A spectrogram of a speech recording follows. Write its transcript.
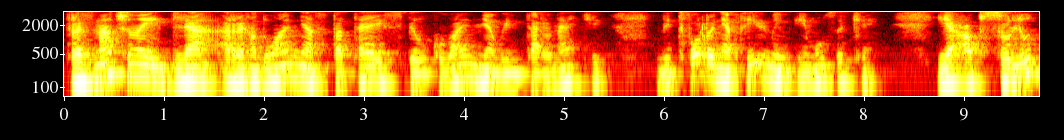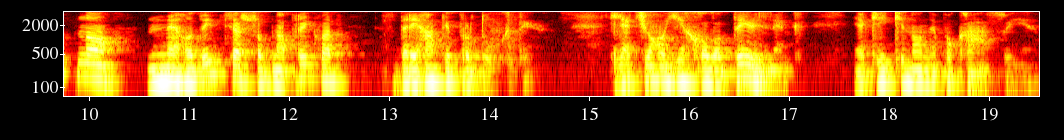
призначений для регулювання статей, спілкування в інтернеті, відтворення фільмів і музики, є абсолютно не годиться, щоб, наприклад, зберігати продукти. Для цього є холодильник, який кіно не показує.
